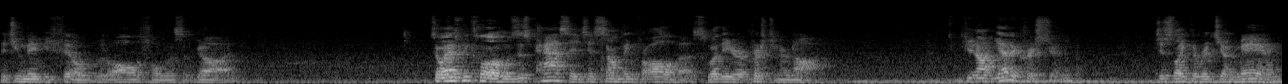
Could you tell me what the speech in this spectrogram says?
that you may be filled with all the fullness of God. So, as we close, this passage is something for all of us, whether you're a Christian or not. If you're not yet a Christian, just like the rich young man,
